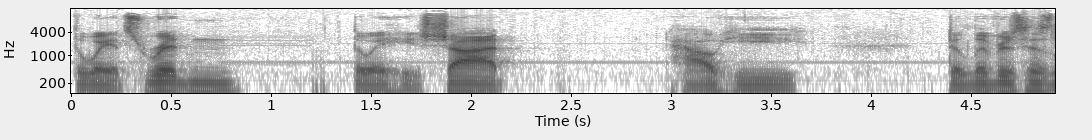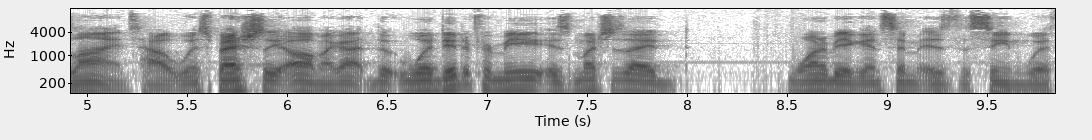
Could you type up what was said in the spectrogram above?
the way it's written, the way he's shot, how he delivers his lines, how especially oh my god, the, what did it for me as much as I want to be against him is the scene with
